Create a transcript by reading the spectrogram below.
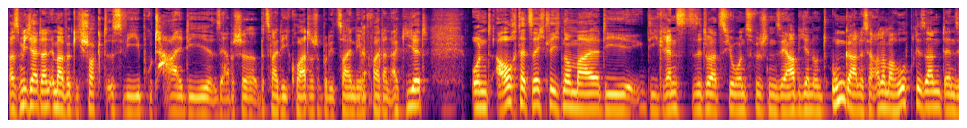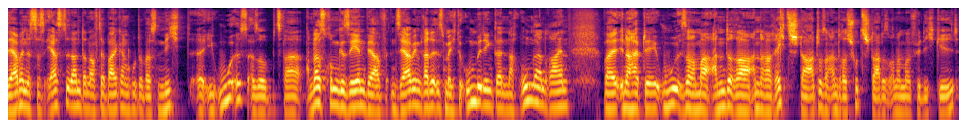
was mich halt dann immer wirklich schockt, ist, wie brutal die serbische, beziehungsweise die kroatische Polizei in dem ja. Fall dann agiert und auch tatsächlich nochmal die, die Grenzsituation zwischen Serbien und Ungarn ist ja auch nochmal hochbrisant, denn Serbien ist das erste Land dann auf der Balkanroute, was nicht äh, EU ist, also zwar andersrum gesehen, wer in Serbien gerade ist, möchte unbedingt dann nach Ungarn rein, weil innerhalb der EU ist nochmal anderer, anderer Rechtsstatus, ein anderer Schutzstatus auch nochmal für dich gilt.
